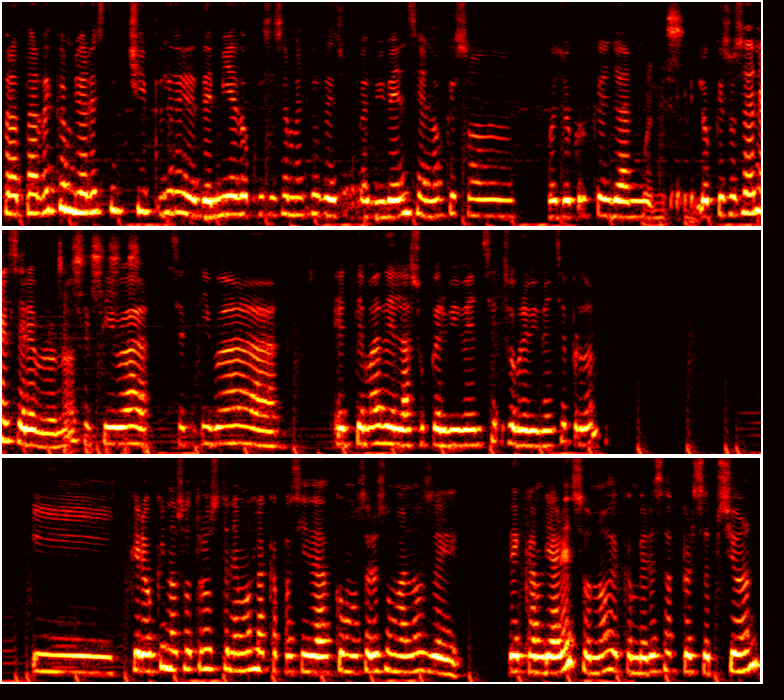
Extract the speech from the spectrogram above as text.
tratar de cambiar este chip de, de miedo precisamente de supervivencia, ¿no? Que son pues yo creo que ya lo que sucede en el cerebro, ¿no? se activa, se activa el tema de la supervivencia, sobrevivencia, perdón. Y creo que nosotros tenemos la capacidad como seres humanos de, de cambiar eso, ¿no? De cambiar esa percepción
